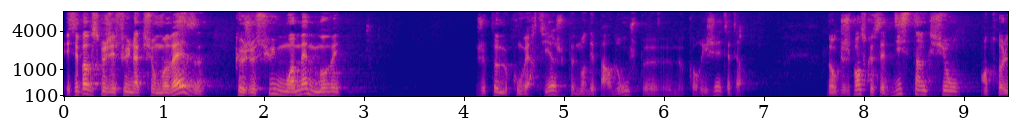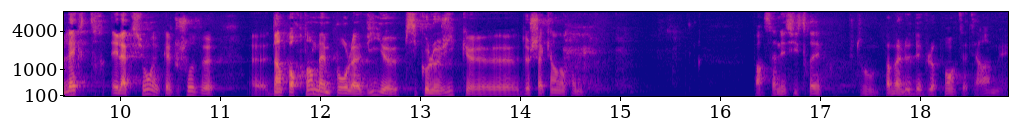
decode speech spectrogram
Et c'est pas parce que j'ai fait une action mauvaise que je suis moi-même mauvais. Je peux me convertir, je peux demander pardon, je peux me corriger, etc. Donc je pense que cette distinction entre l'être et l'action est quelque chose euh, d'important, même pour la vie euh, psychologique de chacun d'entre nous. Ça nécessiterait plutôt pas mal de développement, etc. Mais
